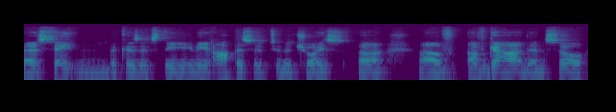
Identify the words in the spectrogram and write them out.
uh, Satan, because it's the the opposite to the choice uh, of of God. And so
